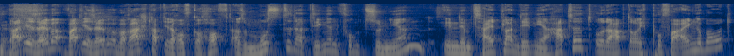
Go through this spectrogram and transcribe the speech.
Wart ihr selber, wart ihr selber überrascht? Habt ihr darauf gehofft? Also musste das Ding funktionieren in dem Zeitplan, den ihr hattet? Oder habt ihr euch Puffer eingebaut?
